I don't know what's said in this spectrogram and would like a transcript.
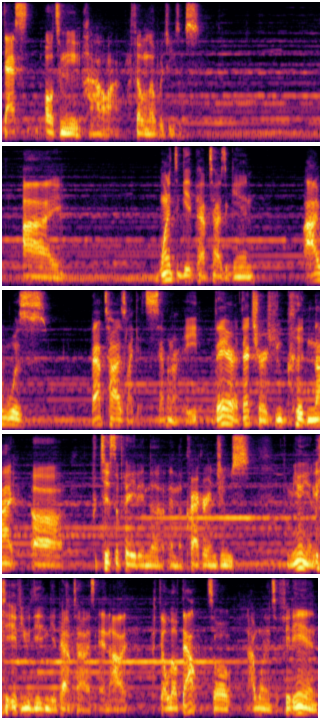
that's ultimately how I fell in love with Jesus. I wanted to get baptized again. I was baptized like at seven or eight. There at that church, you could not uh, participate in the in the cracker and juice communion if you didn't get baptized, and I, I felt left out. So I wanted to fit in,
